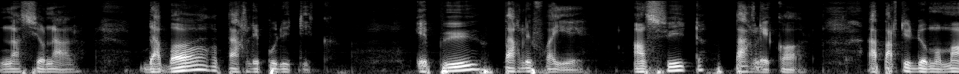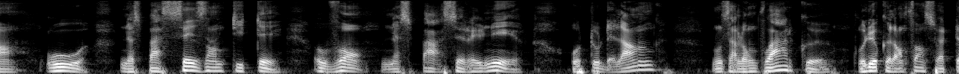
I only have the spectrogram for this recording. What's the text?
nationales. D'abord par les politiques, et puis par les foyers ensuite par l'école. À partir du moment où, n'est-ce pas, ces entités vont, n'est-ce pas, se réunir autour des langues, nous allons voir que, au lieu que l'enfant soit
